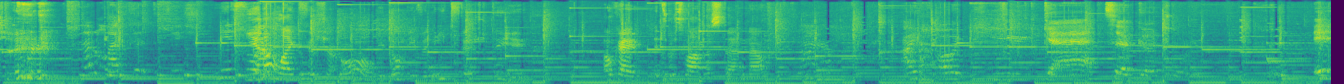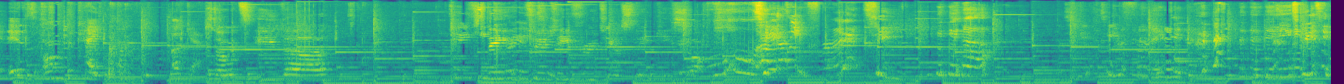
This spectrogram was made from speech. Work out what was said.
Fish. I don't like fish. You one- don't like fish at all. You don't even eat fish, do you? Okay, it's Ruslana's turn now. I hope you get a good one. It is on the cake again. So it's either Tutti stinky tutti frutti or stinky socks. Tutti frutti. Tutti frutti. Tutti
